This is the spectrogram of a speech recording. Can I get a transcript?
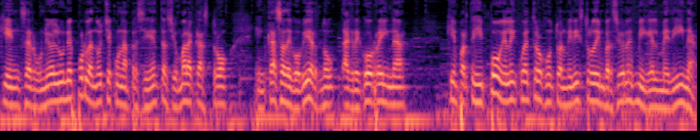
quien se reunió el lunes por la noche con la presidenta Xiomara Castro en Casa de Gobierno, agregó Reina, quien participó en el encuentro junto al ministro de Inversiones Miguel Medina.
